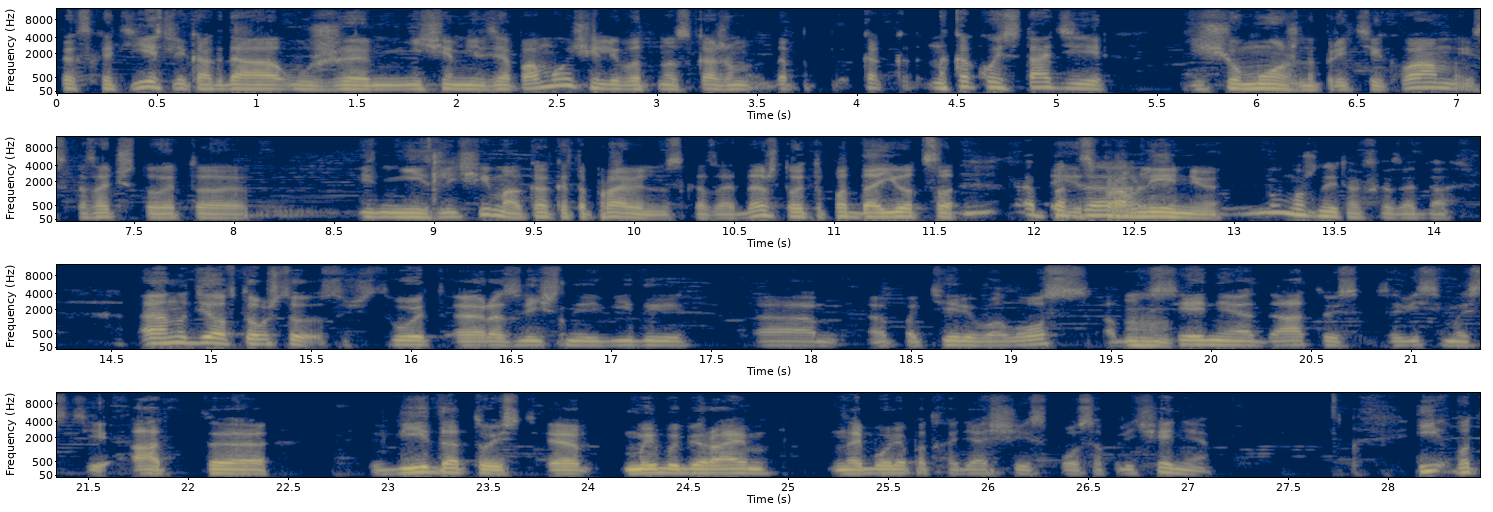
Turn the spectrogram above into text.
так сказать, если когда уже ничем нельзя помочь, или вот, ну, скажем, как, на какой стадии еще можно прийти к вам и сказать, что это неизлечимо, а как это правильно сказать, да, что это поддается э, Под, исправлению? Ну, можно и так сказать, да. А, ну, дело в том, что существуют э, различные виды э, потери волос, облысения, mm-hmm. да, то есть в зависимости от э, вида, то есть э, мы выбираем наиболее подходящий способ лечения. И вот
